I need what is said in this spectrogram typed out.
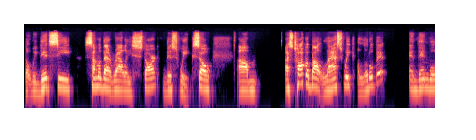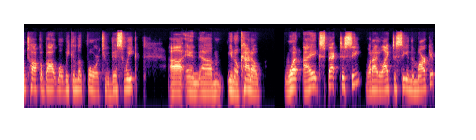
but we did see some of that rally start this week. So um, let's talk about last week a little bit, and then we'll talk about what we can look forward to this week, uh, and um, you know, kind of what I expect to see, what I'd like to see in the market.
